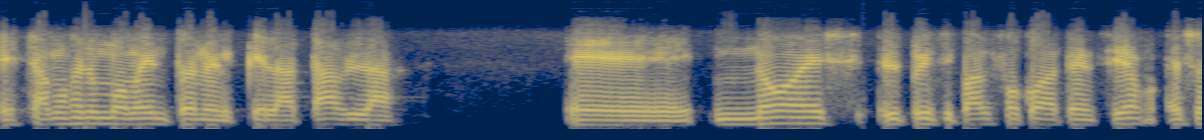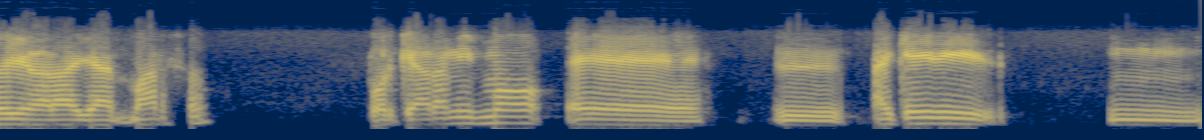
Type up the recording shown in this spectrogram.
Estamos en un momento en el que la tabla eh, no es el principal foco de atención. Eso llegará ya en marzo porque ahora mismo eh, hay que ir mm,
